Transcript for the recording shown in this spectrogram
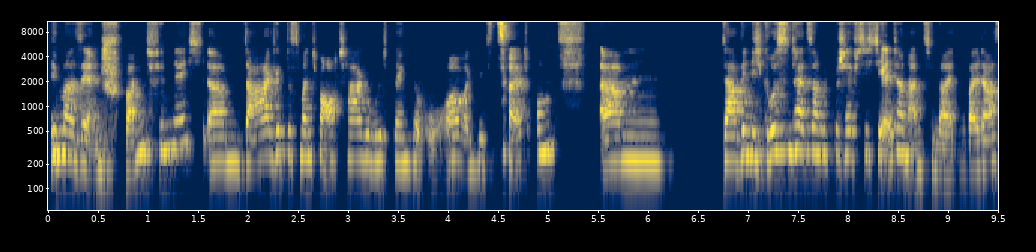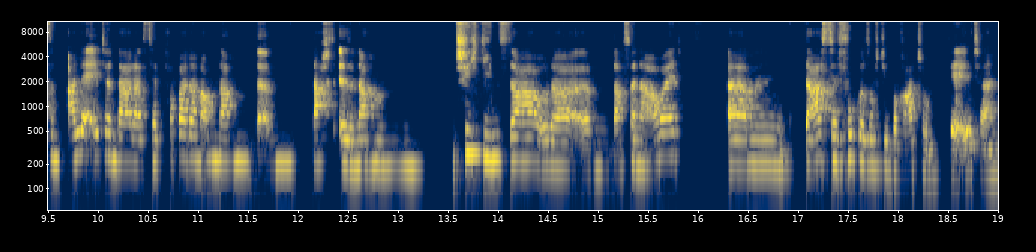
immer sehr entspannt, finde ich. Ähm, da gibt es manchmal auch Tage, wo ich denke, oh, wann geht die Zeit rum? Ähm, da bin ich größtenteils damit beschäftigt, die Eltern anzuleiten, weil da sind alle Eltern da, da ist der Papa dann auch nach, ähm, nach, äh, nach dem Schichtdienst da oder ähm, nach seiner Arbeit. Ähm, da ist der Fokus auf die Beratung der Eltern.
